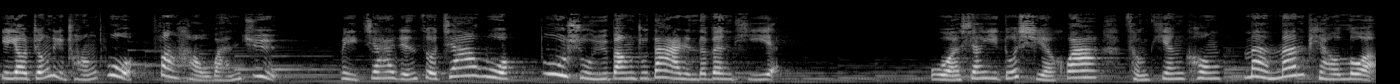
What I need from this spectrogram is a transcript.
也要整理床铺，放好玩具，为家人做家务。不属于帮助大人的问题。我像一朵雪花，从天空慢慢飘落，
